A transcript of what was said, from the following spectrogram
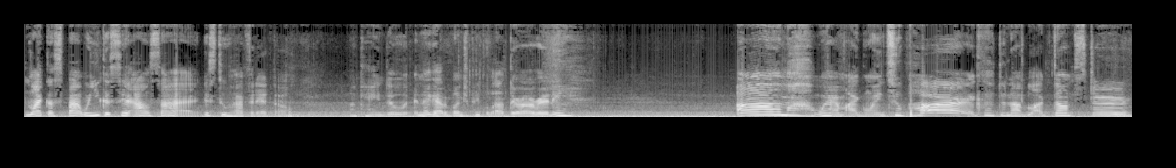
like a spot where you could sit outside. It's too hot for that though. I can't do it. And they got a bunch of people out there already. Um, where am I going to park? Do not block dumpster.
